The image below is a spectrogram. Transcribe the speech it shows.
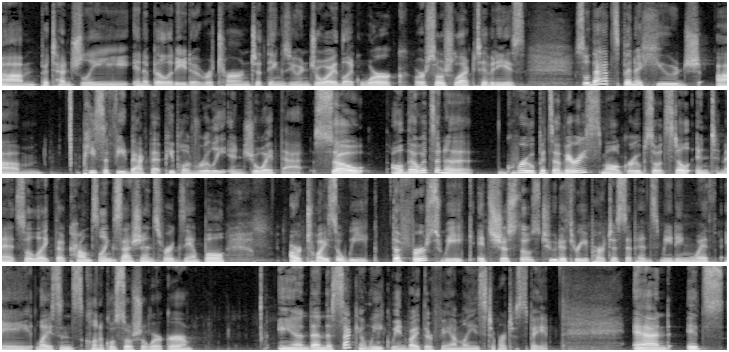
um, potentially inability to return to things you enjoyed, like work or social activities. So that's been a huge um, piece of feedback that people have really enjoyed that. So although it's in a group, it's a very small group, so it's still intimate. So, like the counseling sessions, for example, are twice a week. The first week, it's just those two to three participants meeting with a licensed clinical social worker. And then the second week, we invite their families to participate. And it's,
